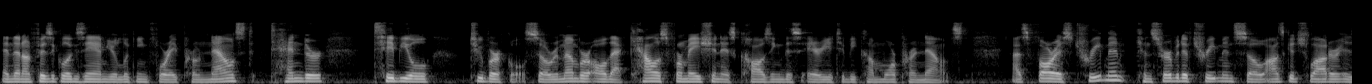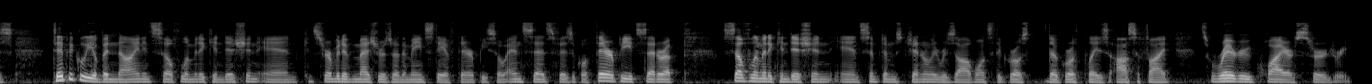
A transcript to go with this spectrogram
And then on physical exam, you're looking for a pronounced tender tibial tubercle. So remember all that callus formation is causing this area to become more pronounced. As far as treatment, conservative treatment, so Osgood Schlatter is typically a benign and self-limited condition and conservative measures are the mainstay of therapy. So NSAIDs, physical therapy, etc. Self-limited condition and symptoms generally resolve once the growth, the growth plate is ossified. It's rare to require surgery.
